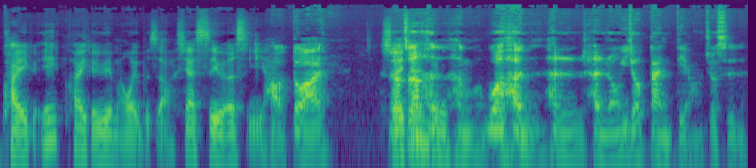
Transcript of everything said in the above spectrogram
快一个，诶，快一个月嘛，我也不知道。现在四月二十一号，对啊。所以真的很很，我很很很容易就淡掉，就是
